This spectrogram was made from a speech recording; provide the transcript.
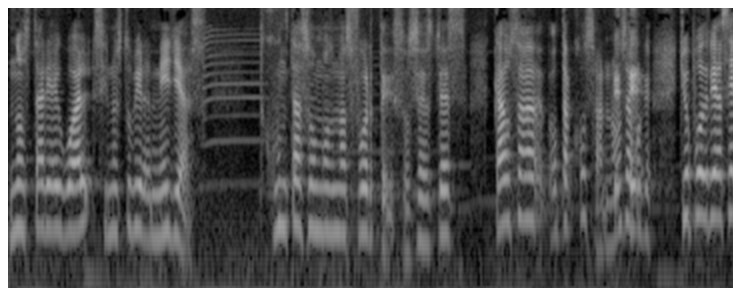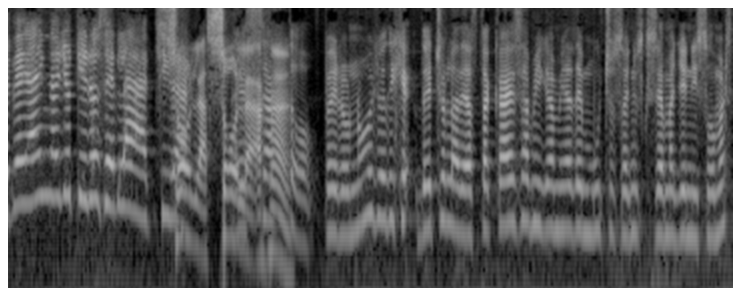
no estaría igual si no estuvieran ellas. Juntas somos más fuertes. O sea, es causa otra cosa, ¿no? O sea, Eh, eh. porque yo podría ser, "Eh, ay, no, yo quiero ser la chida. Sola, sola, ajá. Exacto, pero no, yo dije, de hecho la de hasta acá es amiga mía de muchos años que se llama Jenny Somers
